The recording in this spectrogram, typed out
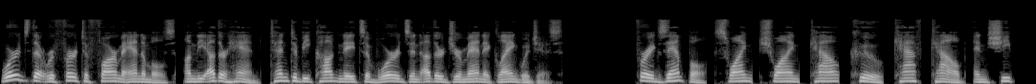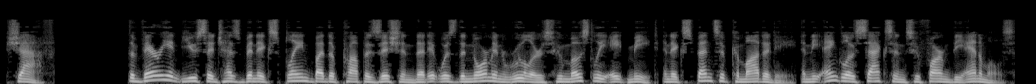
Words that refer to farm animals, on the other hand, tend to be cognates of words in other Germanic languages. For example, swine, schwein, cow, ku, calf, kalb, and sheep, schaf. The variant usage has been explained by the proposition that it was the Norman rulers who mostly ate meat an expensive commodity and the Anglo-Saxons who farmed the animals.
